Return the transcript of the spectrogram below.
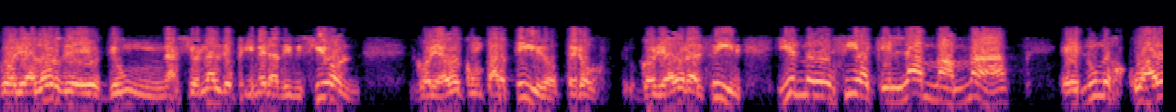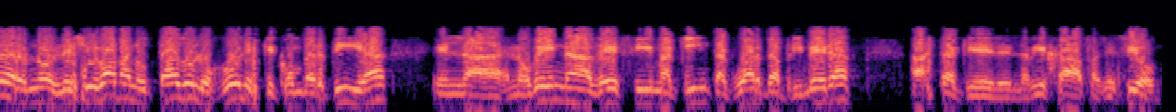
goleador de, de, un nacional de primera división, goleador compartido, pero goleador al fin. Y él me decía que la mamá en unos cuadernos le llevaba anotados los goles que convertía en la novena, décima, quinta, cuarta, primera, hasta que la vieja falleció.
